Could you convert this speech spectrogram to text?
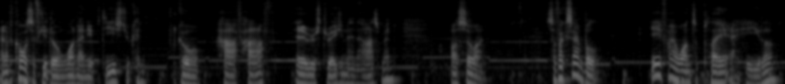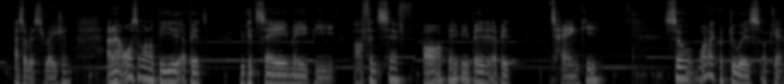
And of course, if you don't want any of these, you can go half half a restoration enhancement or so on. So for example, if I want to play a healer as a restoration, and I also want to be a bit, you could say maybe offensive or maybe a bit, a bit tanky. So what I could do is, okay,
